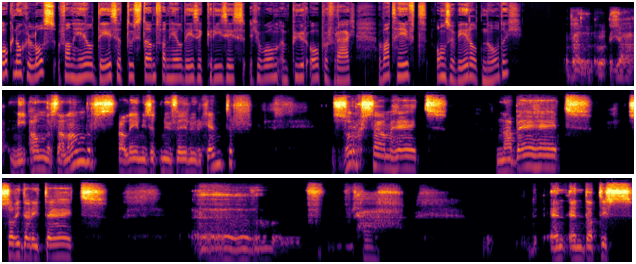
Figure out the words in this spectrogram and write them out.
Ook nog los van heel deze toestand, van heel deze crisis, gewoon een puur open vraag. Wat heeft onze wereld nodig? Wel, ja, niet anders dan anders. Alleen is het nu veel urgenter. Zorgzaamheid, nabijheid, solidariteit. Uh, ja. En, en dat, is,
